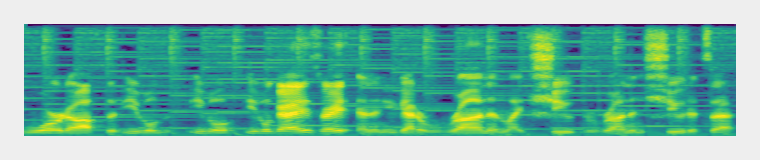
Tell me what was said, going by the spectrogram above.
ward off the evil evil evil guys, right? And then you got to run and like shoot and run and shoot. It's a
